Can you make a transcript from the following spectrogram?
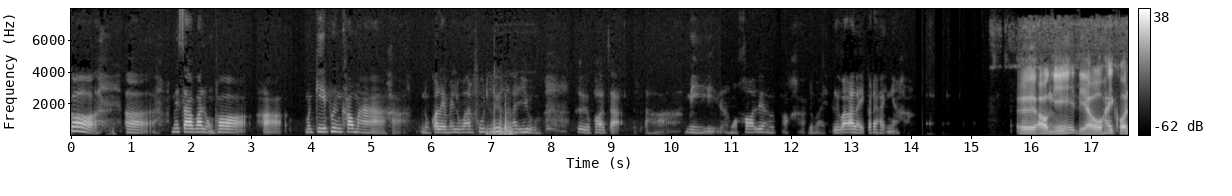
ก็เอ่อไม่ทราบว่าหลวงพ่อเอ่อเมื่อกี้เพิ่งเข้ามาค่ะ หนูก็เลยไม่รู้ว่าพูดเรื่องอะไรอยู่ คือพอจะมีหัวข้อเรื่องหรือเปล่าคะด้วยหรือว่าอะไรก็ได้เงี้ยค่ะ เออ เอางี้ เดี๋ยวให้คน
